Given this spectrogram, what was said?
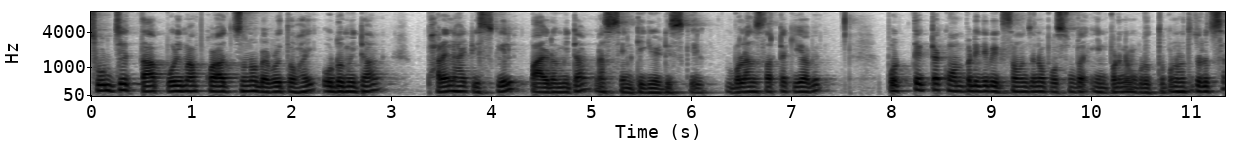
সূর্যের তাপ পরিমাপ করার জন্য ব্যবহৃত হয় ওডোমিটার ফারেনহাইট স্কেল পাইরোমিটার না সেন্টিগ্রেড স্কেল বল আনসারটা কী হবে? প্রত্যেকটা কম্পিটিটিভ এক্সামের জন্য প্রশ্নটা ইম্পর্টেন্ট এবং গুরুত্বপূর্ণ হতে চলেছে।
